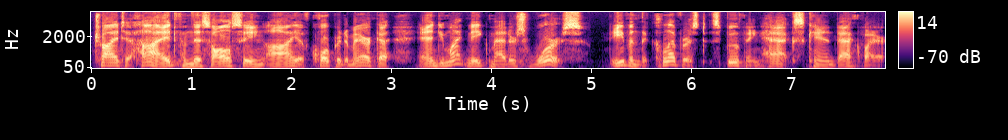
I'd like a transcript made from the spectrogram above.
Try to hide from this all-seeing eye of corporate America, and you might make matters worse. Even the cleverest spoofing hacks can backfire.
